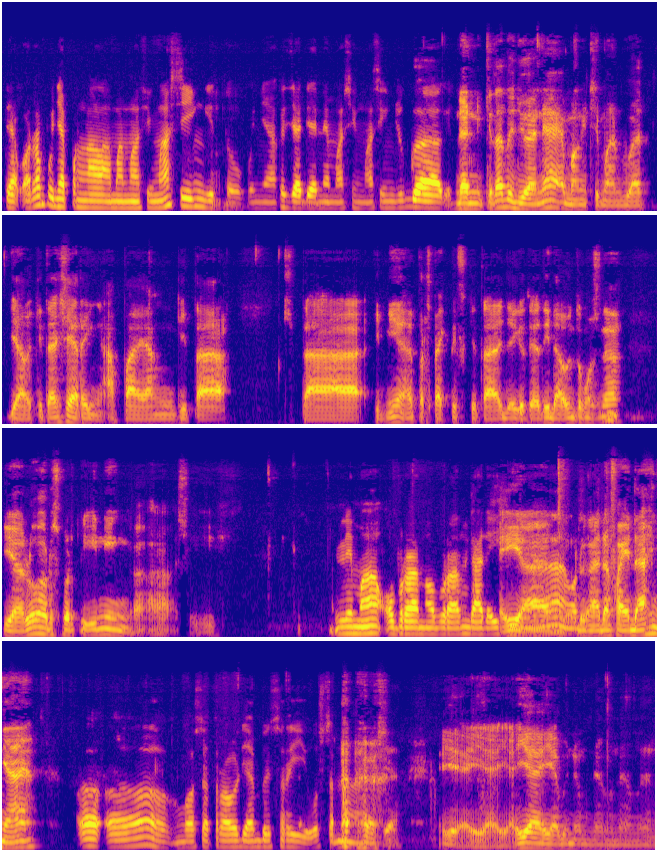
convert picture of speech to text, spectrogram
tiap orang punya pengalaman masing-masing gitu punya kejadiannya masing-masing juga gitu dan kita tujuannya emang cuman buat ya kita sharing apa yang kita kita ini ya perspektif kita aja gitu ya. Tidak untuk maksudnya ya lu harus seperti ini enggak sih. Ini mah obrolan-obrolan nggak ada isinya iya udah nggak ada faedahnya. Eh, eh, nggak usah terlalu diambil serius tenang aja. Iya iya iya iya iya benar benar benar benar.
